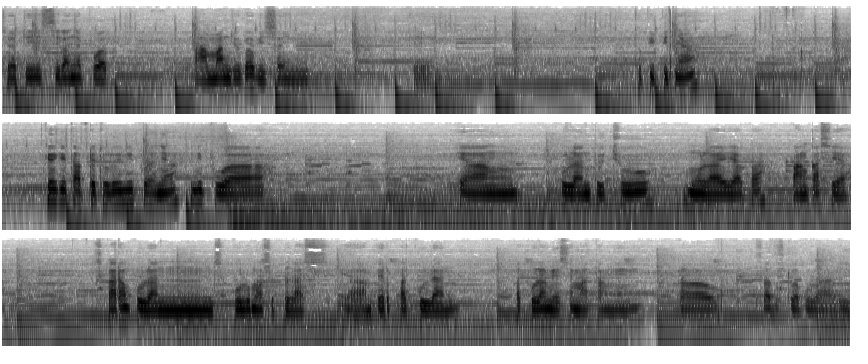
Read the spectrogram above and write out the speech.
Jadi istilahnya buat taman juga bisa ini. Oke. Itu bibitnya. Oke kita update dulu ini buahnya. Ini buah yang bulan 7 mulai apa? Pangkas ya. Sekarang bulan 10 masuk 11 ya hampir 4 bulan. 4 bulan biasanya matangnya atau 120 hari.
